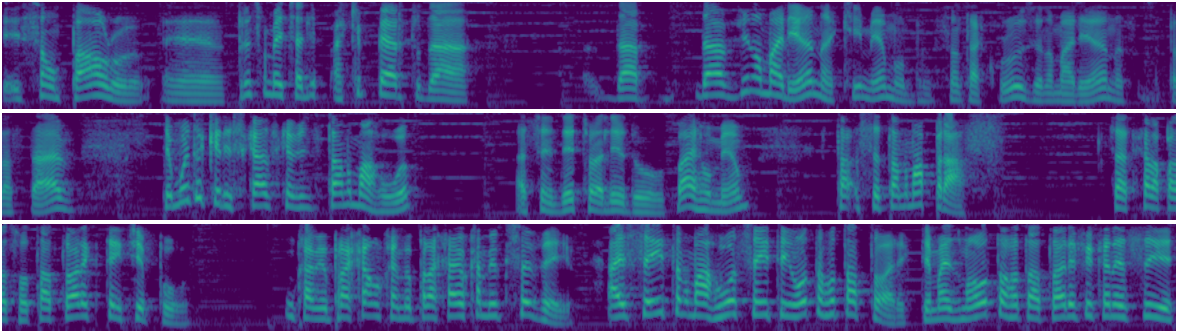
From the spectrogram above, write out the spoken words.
em São Paulo, eh, principalmente ali, aqui perto da, da, da Vila Mariana, aqui mesmo, Santa Cruz, Vila Mariana, Praça da tem muito aqueles casos que a gente tá numa rua, assim, dentro ali do bairro mesmo, tá- você tá numa praça. Certo? Aquela praça rotatória que tem tipo um caminho pra cá, um caminho pra cá e o caminho que você veio. Aí você entra numa rua, você entra em outra rotatória, que tem mais uma outra rotatória e fica nesse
